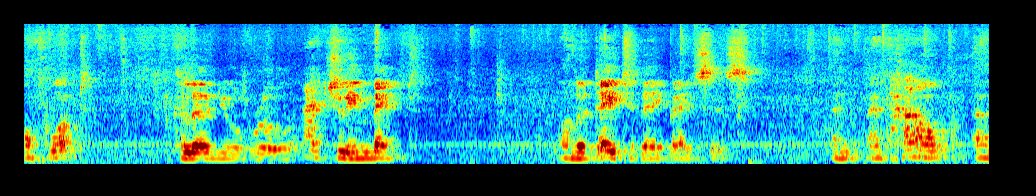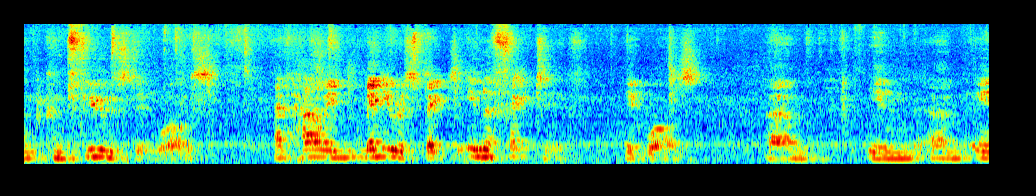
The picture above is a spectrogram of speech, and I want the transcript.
of what colonial rule actually meant on a day to day basis and, and how um, confused it was and how, in many respects, ineffective it was um, in, um, in,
